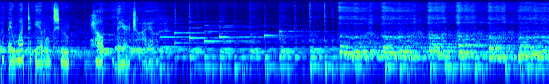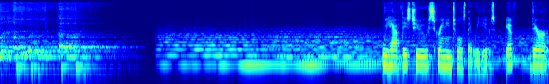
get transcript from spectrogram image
but they want to be able to help their child. We have these two screening tools that we use. If there are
